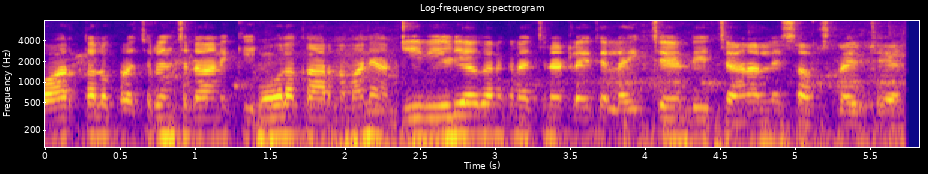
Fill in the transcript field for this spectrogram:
వార్తలు ప్రచురించడానికి మూల కారణమని ఈ వీడియో కనుక నచ్చినట్లయితే లైక్ చేయండి ఛానల్ని సబ్స్క్రైబ్ చేయండి.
